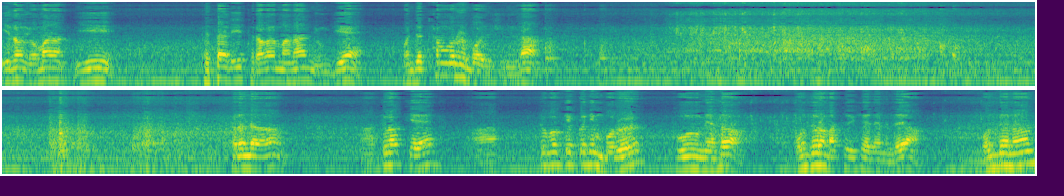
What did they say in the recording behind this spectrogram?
이런 요만한 이 뱃살이 들어갈 만한 용기에 먼저 찬물을 부어 주십니다. 그런 다음 어, 뜨겁게 어, 뜨겁게 끓인 물을 부으면서 온도를 맞춰주셔야 되는데요. 온도는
